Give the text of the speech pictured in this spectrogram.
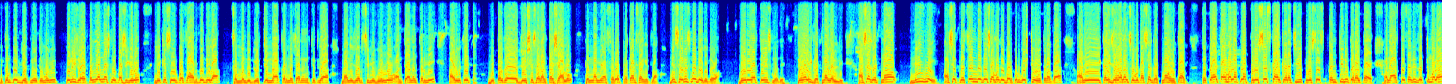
मी कंप्लेंट घेत नव्हते. मग मी पोलीस पंजाब नॅशनल पाशी गेलो लेखी स्वरूपाचा अर्ज दिला. संबंधित व्यक्तींना कर्मचाऱ्यांना तिथल्या मॅनेजरशी मी बोललो आणि त्यानंतर मी ऍडव्होकेट दीपक जोशी सरांपाशी आलो. त्यांना मी हा सर्व प्रकार सांगितला. मी सर्व्हिसमध्ये होतो तेव्हा. दोन हजार तेवीसमध्ये. तेव्हा ही घटना घडली. अशा घटना मीच नाही. असे प्रचंड देशामध्ये भरपूर गोष्टी होत राहतात आणि काही जवानांसोबत अशा घटना होतात. तर त्या टायमाला आपला प्रोसेस काय करायची? प्रोसेस कंटिन्यू करायला पाहिजे. आणि आज त्याचा रिझल्ट तुम्हाला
